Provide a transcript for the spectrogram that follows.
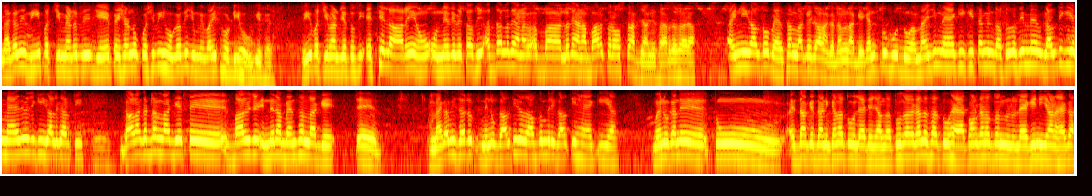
ਮੈਂ ਕਿਹਾ ਵੀ 20 25 ਮਿੰਟ ਵੀ ਜੇ ਪੇਸ਼ੈਂਟ ਨੂੰ ਕੁਝ ਵੀ ਹੋ ਗਿਆ ਉਹਦੀ ਜ਼ਿੰਮੇਵਾਰੀ ਤੁਹਾਡੀ ਹੋਊਗੀ ਫਿਰ। 20 25 ਮਿੰਟ ਜੇ ਤੁਸੀਂ ਇੱਥੇ ਲਾ ਰਹੇ ਹੋ ਉਹਨੇ ਦੇ ਵਿੱਚ ਤਾਂ ਅਸੀਂ ਅੱਧਾ ਲੁਧਿਆਣਾ ਲੁਧਿਆਣਾ ਬਾਹਰ ਕ੍ਰਾਸ ਕਰ ਜਾਾਂਗੇ ਸਾਰਾ ਦਾ ਸਾਰਾ। ਇੰਨੀ ਗੱਲ ਤੋਂ ਬੈਂਸਣ ਲੱਗੇ ਗਾਲਾਂ ਕੱਢਣ ਲੱਗੇ ਕਹਿੰਦੇ ਤੂੰ ਫੁੱਦੂ ਆ। ਮੈਂ ਜੀ ਮੈਂ ਕੀ ਕੀਤਾ? ਮੈਨੂੰ ਦੱਸੋ ਤੁਸੀਂ ਮੈਂ ਗਲਤੀ ਕੀ ਹੈ ਮੈਂ ਇਹਦੇ ਵਿੱਚ ਕੀ ਗੱਲ ਕਰਤੀ? ਗਾਲਾਂ ਕੱਢਣ ਲੱਗੇ ਤੇ ਬਾਅਦ ਵਿੱਚ ਇੰਦੇ ਨਾਲ ਬੈਂਸਣ ਲੱਗੇ ਤੇ ਮੈਂ ਕਿਹਾ ਵੀ ਸਰ ਮੈਨੂੰ ਗਲਤੀ ਤਾਂ ਦੱਸ ਦਿਓ ਮੇਰੀ ਗਲਤੀ ਹੈ ਕੀ ਆ? ਮੈਨੂੰ ਕਹਿੰਦੇ ਤੂੰ ਇਦਾਂ ਕਿਦਾਂ ਨਹੀਂ ਕਹਿੰਦਾ ਤੂੰ ਲੈ ਕੇ ਜਾਂਦਾ। ਤੂੰ ਤਾਂ ਕਹਿੰਦਾ ਸਰ ਤੂੰ ਹੈ ਕੌਣ? ਕਹਿੰਦਾ ਤੈਨੂੰ ਲੈ ਕੇ ਨਹੀਂ ਜਾਣਾ ਹੈਗਾ।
